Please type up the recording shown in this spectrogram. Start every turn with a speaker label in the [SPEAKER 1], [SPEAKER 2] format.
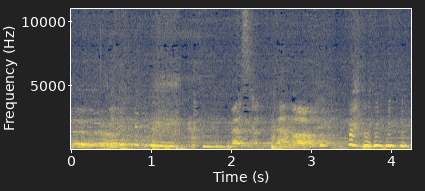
[SPEAKER 1] Mess with the demo.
